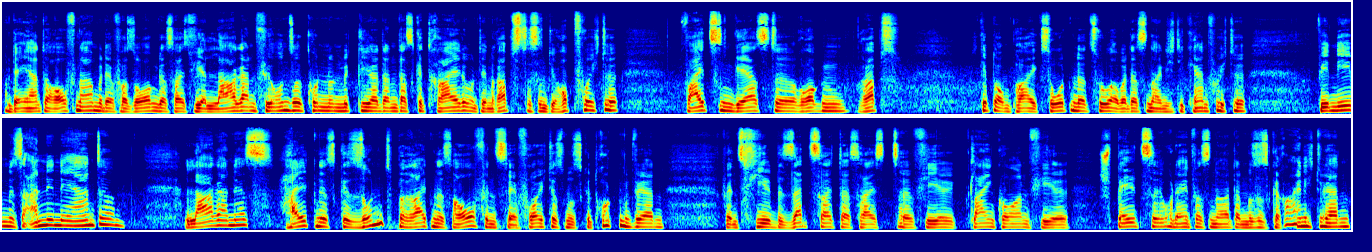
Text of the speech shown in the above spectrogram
und der Ernteaufnahme, der Versorgung. Das heißt, wir lagern für unsere Kunden und Mitglieder dann das Getreide und den Raps. Das sind die Hauptfrüchte. Weizen, Gerste, Roggen, Raps. Es gibt auch ein paar Exoten dazu, aber das sind eigentlich die Kernfrüchte. Wir nehmen es an in der Ernte, lagern es, halten es gesund, bereiten es auf. Wenn es sehr feucht ist, muss getrocknet werden wenn es viel Besatz hat, das heißt äh, viel Kleinkorn, viel Spelze oder etwas in der Art, dann muss es gereinigt werden.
